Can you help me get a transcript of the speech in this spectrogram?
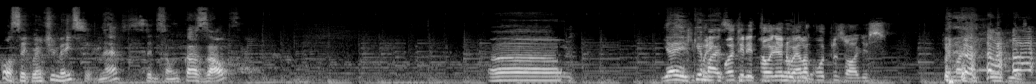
Consequentemente, né? Se eles são um casal. Uh, e aí, que, que mais? Enquanto ele tá olhando ela com outros olhos. que mais de teoria?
